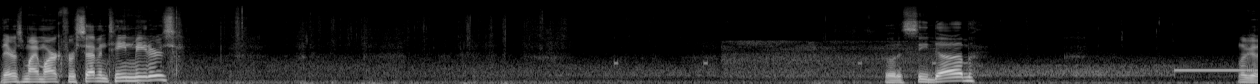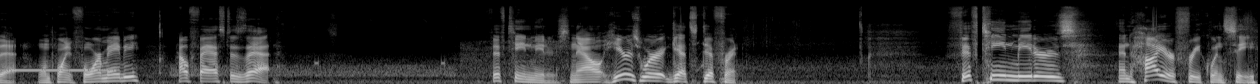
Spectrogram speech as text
there's my mark for 17 meters. Go to C dub. Look at that, 1.4 maybe? How fast is that? 15 meters. Now, here's where it gets different. 15 meters and higher frequency,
